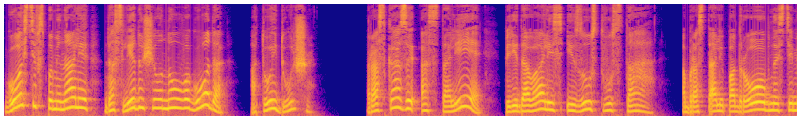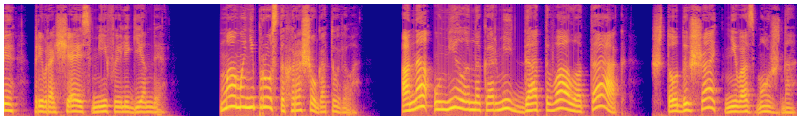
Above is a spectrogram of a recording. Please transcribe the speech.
гости вспоминали до следующего Нового года, а то и дольше. Рассказы о столе передавались из уст в уста, обрастали подробностями, превращаясь в мифы и легенды. Мама не просто хорошо готовила. Она умела накормить до отвала так, что дышать невозможно,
